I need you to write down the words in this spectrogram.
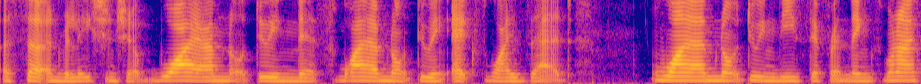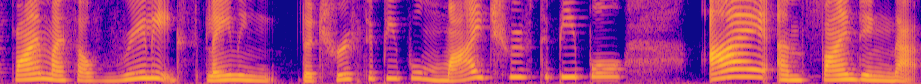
a certain relationship, why I'm not doing this, why I'm not doing X, Y, Z, why I'm not doing these different things, when I find myself really explaining the truth to people, my truth to people, I am finding that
